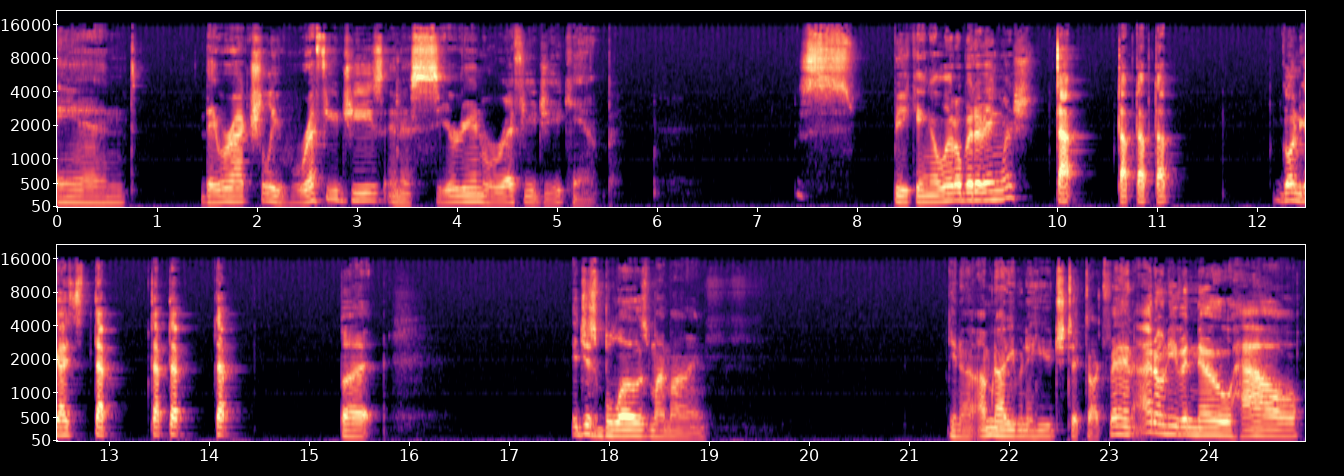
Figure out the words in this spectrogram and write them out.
and they were actually refugees in a Syrian refugee camp. Speaking a little bit of English, tap, tap, tap, tap. Go on, guys, tap, tap, tap, tap. But it just blows my mind you know, I'm not even a huge TikTok fan. I don't even know how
